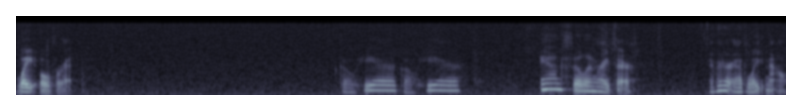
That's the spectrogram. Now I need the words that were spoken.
white over it. Go here, go here, and fill in right there. I better add white now.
